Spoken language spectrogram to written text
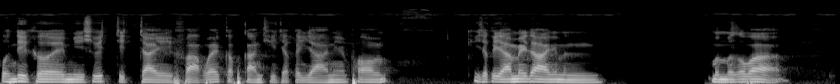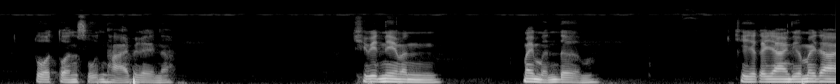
คนที่เคยมีชีวิตจิตใจฝากไว้กับการขี่จักรยานเนี่ยพอขี่จักรยานไม่ได้นี่มัน มันเหมือนกับว่าตัวตนสูญหายไปเลยนะ ชีวิตนี่มันไม่เหมือนเดิม ขี่จักรยานเดียวไม่ได้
